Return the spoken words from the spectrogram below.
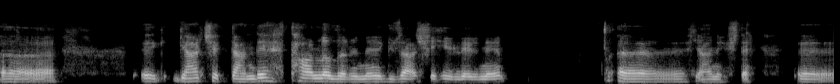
e, e, gerçekten de tarlalarını, güzel şehirlerini e, yani işte e,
